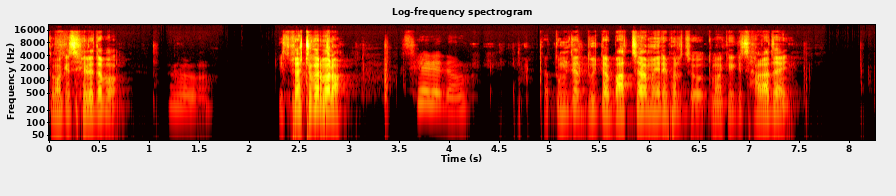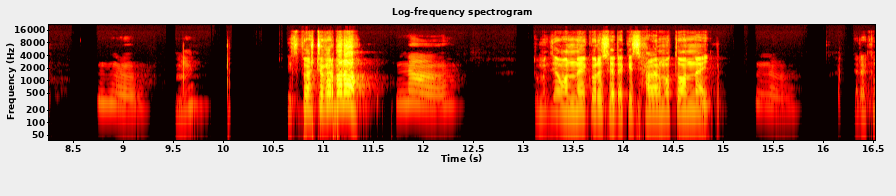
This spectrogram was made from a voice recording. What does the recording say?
তোমাকে ছেড়ে দেবো? স্পষ্ট করে বলো। ছেড়ে দাও তা তুমি যে দুইটা বাচ্চা মেরে ফেলছো তোমাকে কি ছাড়া যায়? না। হুম? স্পষ্ট করে বলো। না। তুমি যে অন্যায় করেছ এটা কি ছাড়ার মতো অন্যায়? না। এটা কি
